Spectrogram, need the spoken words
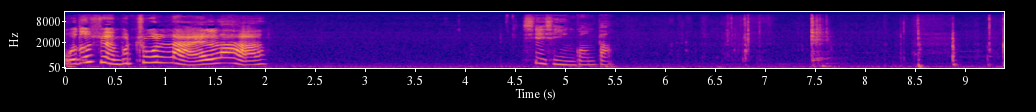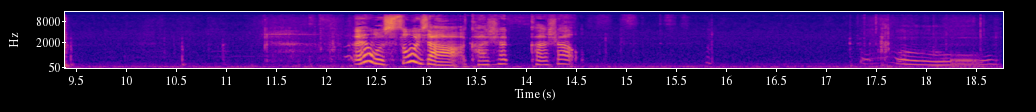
我都选不出来啦！谢谢荧光棒。哎，我搜一下卡莎卡莎，哦。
